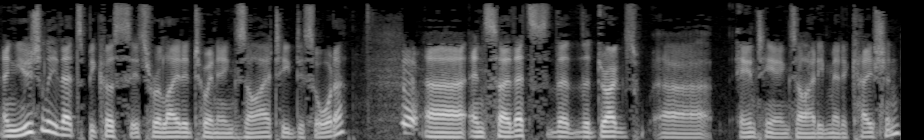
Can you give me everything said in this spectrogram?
and usually that's because it's related to an anxiety disorder. Yes. Uh, and so that's the the drugs uh, anti-anxiety medication.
